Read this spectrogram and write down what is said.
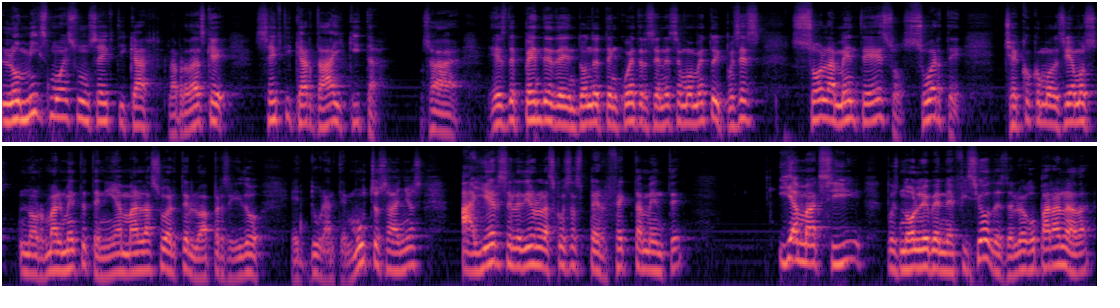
Lo mismo es un safety car. La verdad es que safety car da y quita. O sea, es depende de dónde te encuentres en ese momento y pues es solamente eso, suerte. Checo, como decíamos, normalmente tenía mala suerte, lo ha perseguido eh, durante muchos años. Ayer se le dieron las cosas perfectamente y a Maxi pues no le benefició, desde luego, para nada,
